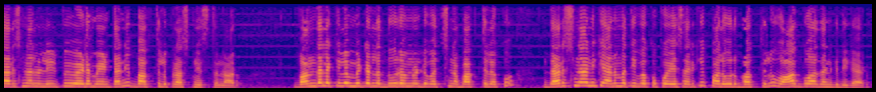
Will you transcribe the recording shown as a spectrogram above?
దర్శనాలు నిలిపివేయడం ఏంటని భక్తులు ప్రశ్నిస్తున్నారు. వందల కిలోమీటర్ల దూరం నుండి వచ్చిన భక్తులకు దర్శనానికి అనుమతి ఇవ్వకపోయేసరికి పలువురు భక్తులు వాగ్వాదానికి దిగారు.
